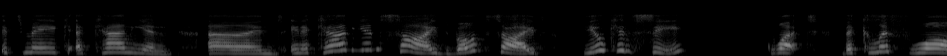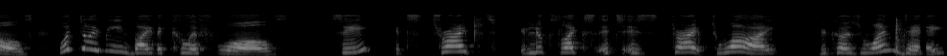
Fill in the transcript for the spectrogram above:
it make a canyon and in a canyon side both sides you can see what the cliff walls what do i mean by the cliff walls? See it's striped. It looks like it is striped. Why? Because one day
